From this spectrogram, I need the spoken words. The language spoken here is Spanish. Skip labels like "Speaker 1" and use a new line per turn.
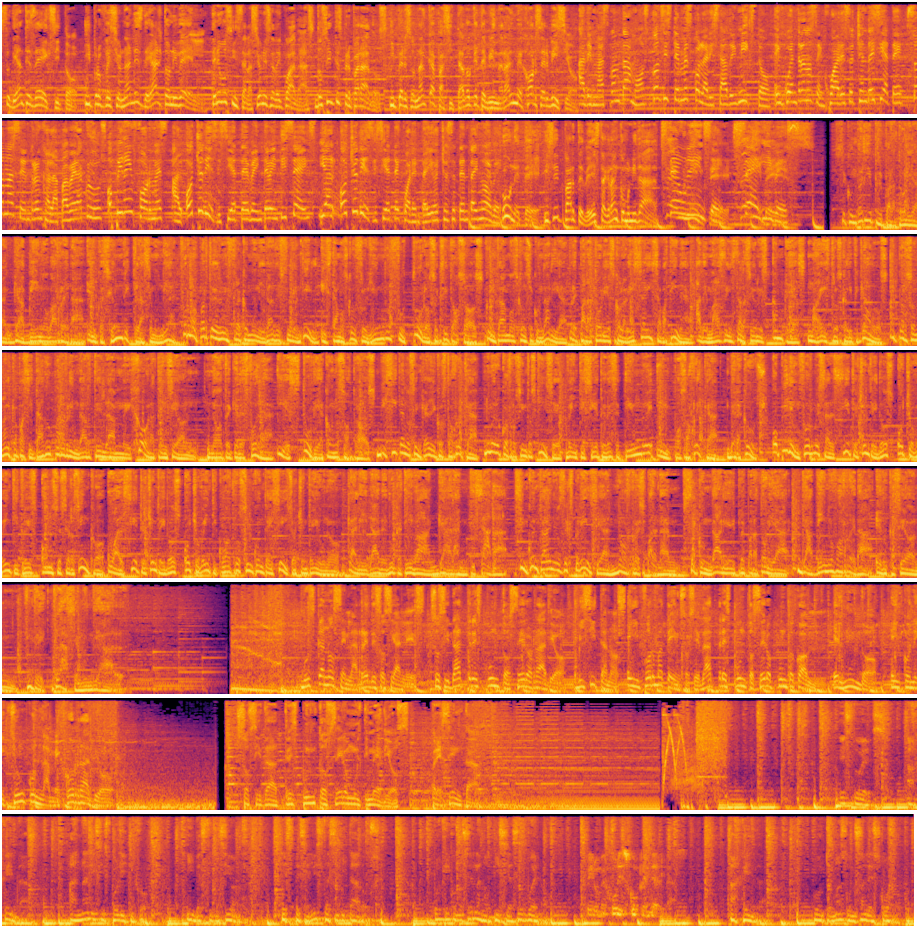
estudiantes de éxito y profesionales de alto nivel. Tenemos instalaciones adecuadas, docentes preparados y personal capacitado que te brindará el mejor servicio.
Además contamos con sistema escolarizado y mixto. Encuéntranos en Juárez 87, zona centro en Jalapa, Veracruz o pide informes al 817-2026 y al 817-4879.
Únete y sé parte de esta gran comunidad.
Sé un lince, sé IBES.
Secundaria y Preparatoria Gabino Barrera. Educación de clase mundial. Forma parte de nuestra comunidad estudiantil. Estamos construyendo futuros exitosos. Contamos con secundaria, preparatoria escolariza y sabatina. Además de instalaciones amplias, maestros calificados y personal capacitado para brindarte la mejor atención. No te quedes fuera y estudia con nosotros. Visítanos en calle Costa Rica, número 415, 27 de septiembre en Poza Rica, Veracruz. O pide informes al 782-823-1105 o al 782-824-5681. Calidad educativa garantizada. 50 años de experiencia nos respaldan. Secundaria y preparatoria Gabino Barrera. Educación de clase mundial.
Búscanos en las redes sociales, Sociedad 3.0 Radio. Visítanos e infórmate en sociedad3.0.com. El mundo en conexión con la mejor radio. Sociedad 3.0 Multimedios presenta.
Esto es Agenda, Análisis Político, Investigación, especialistas invitados. Porque conocer las noticias es bueno, pero mejor es comprenderlas. Agenda, con Tomás González Corro.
